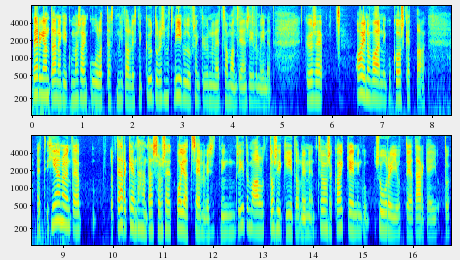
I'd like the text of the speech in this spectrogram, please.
perjantainakin, kun mä sain kuulla tästä mitallista, niin kyllä tuli semmoista liikutuksen kyyneleet saman tien silmiin. Että kyllä se aina vaan niin kuin koskettaa. että hienointa ja tärkeintähän tässä on se, että pojat selvisivät. Niin siitä mä oon ollut tosi kiitollinen. Että se on se kaikkein niin kuin suurin juttu ja tärkein juttu.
